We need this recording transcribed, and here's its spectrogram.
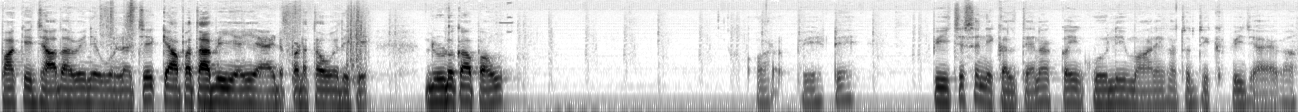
बाकी ज़्यादा भी नहीं बोलना चाहिए। क्या पता भी यहीं ऐड पड़ता हुआ देखिए। लुड़का पाऊँ। और बेटे, पीछे से निकलते हैं ना, कहीं गोली मारेगा तो दिख भी जाएगा।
